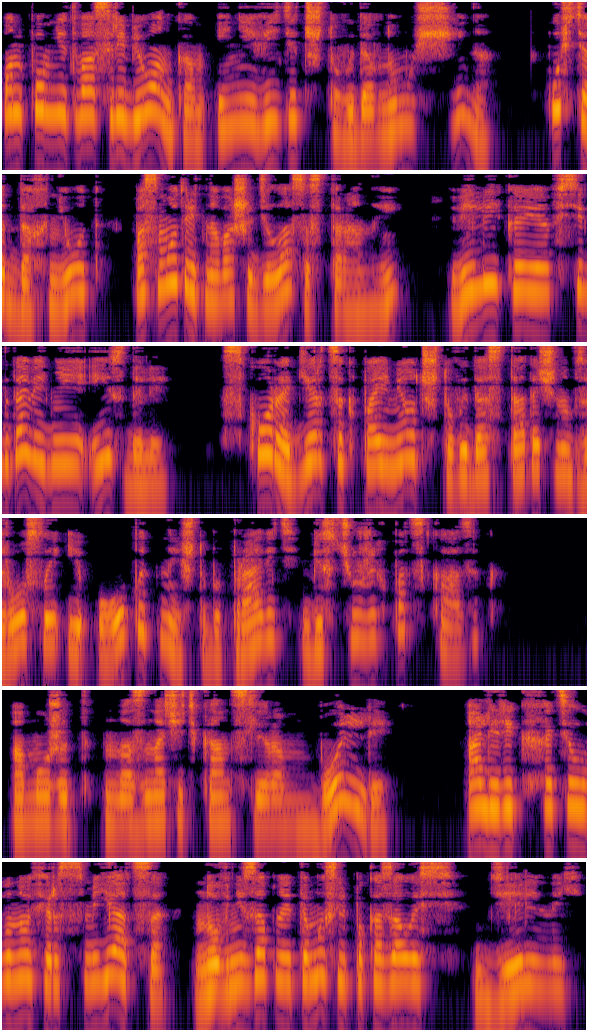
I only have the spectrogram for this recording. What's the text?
Он помнит вас ребенком и не видит, что вы давно мужчина. Пусть отдохнет, посмотрит на ваши дела со стороны. Великое всегда виднее издали. Скоро герцог поймет, что вы достаточно взрослый и опытный, чтобы править без чужих подсказок. А может, назначить канцлером Болли? Алерик хотел вновь рассмеяться, но внезапно эта мысль показалась дельной.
